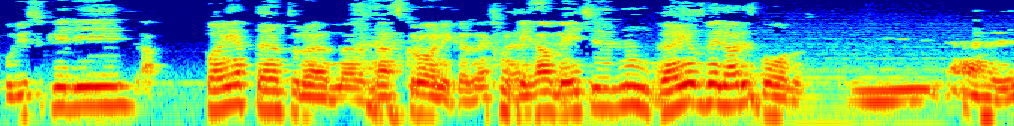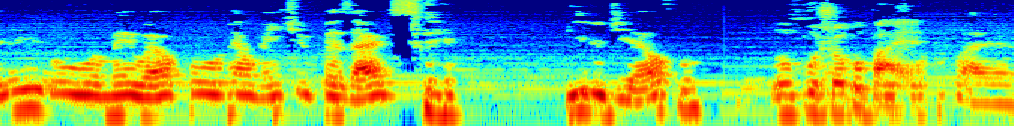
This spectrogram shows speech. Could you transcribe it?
por isso que ele apanha tanto na- na- nas crônicas, né? Porque É, realmente ele não ganha os melhores bônus. E é, ele, o meio elfo, realmente, apesar de ser filho de elfo, Não puxou pro pai. puxou pro pai, é,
